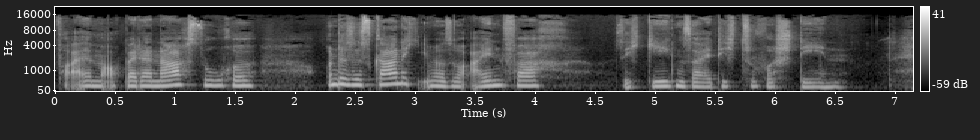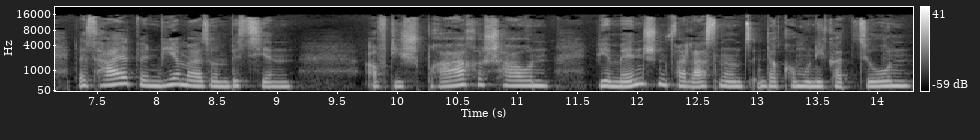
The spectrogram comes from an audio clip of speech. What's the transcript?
vor allem auch bei der Nachsuche. Und es ist gar nicht immer so einfach, sich gegenseitig zu verstehen. Deshalb, wenn wir mal so ein bisschen auf die Sprache schauen, wir Menschen verlassen uns in der Kommunikation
